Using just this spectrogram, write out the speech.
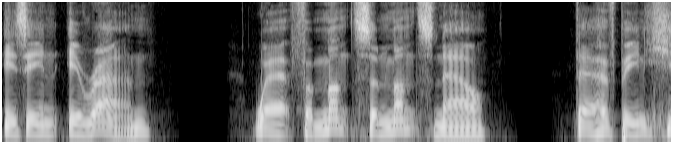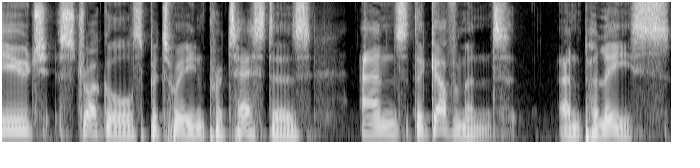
is in Iran, where for months and months now, there have been huge struggles between protesters and the government and police.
